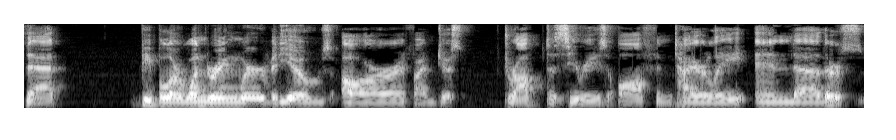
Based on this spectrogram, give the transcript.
that people are wondering where videos are, if I'm just dropped a series off entirely, and uh, there's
